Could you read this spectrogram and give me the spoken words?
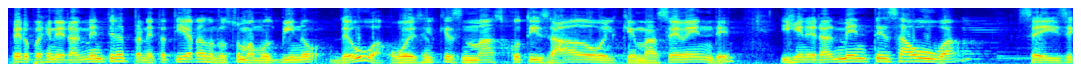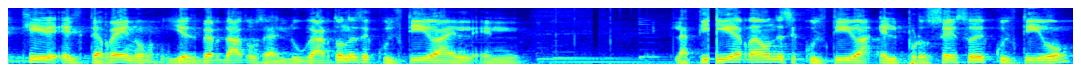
Pero pues generalmente en el planeta Tierra nosotros tomamos vino de uva, o es el que es más cotizado o el que más se vende. Y generalmente esa uva se dice que el terreno, y es verdad, o sea, el lugar donde se cultiva, el, la tierra donde se cultiva, el proceso de cultivo,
